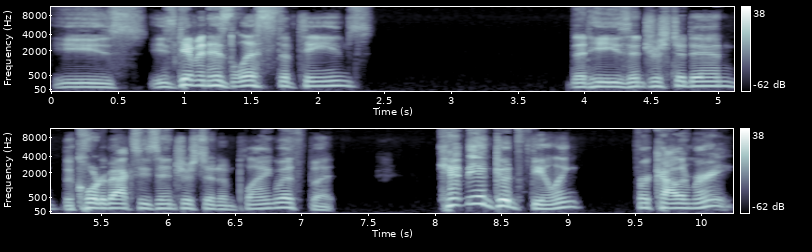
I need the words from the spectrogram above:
He's he's given his list of teams that he's interested in, the quarterbacks he's interested in playing with, but can't be a good feeling for Kyler Murray.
